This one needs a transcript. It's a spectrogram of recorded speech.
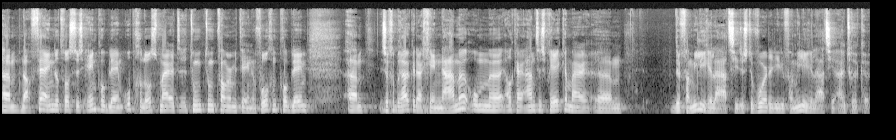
Um, nou, fijn, dat was dus één probleem opgelost. Maar het, toen, toen kwam er meteen een volgend probleem. Um, ze gebruiken daar geen namen om uh, elkaar aan te spreken, maar um, de familierelatie, dus de woorden die de familierelatie uitdrukken.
